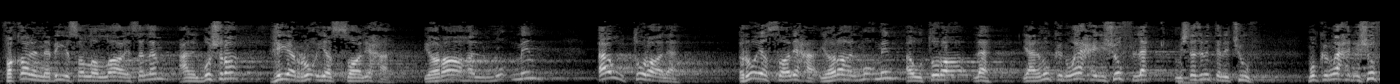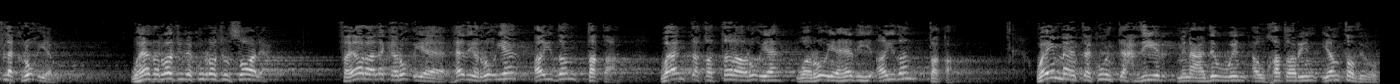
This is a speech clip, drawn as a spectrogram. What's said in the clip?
فقال النبي صلى الله عليه وسلم عن البشرى هي الرؤيا الصالحة يراها المؤمن أو ترى له. الرؤيا الصالحة يراها المؤمن أو ترى له. يعني ممكن واحد يشوف لك مش لازم أنت اللي تشوف ممكن واحد يشوف لك رؤيا. وهذا الرجل يكون رجل صالح فيرى لك رؤيا. هذه الرؤيا أيضا تقع وأنت قد ترى رؤيا والرؤيا هذه أيضا تقع. وإما أن تكون تحذير من عدو أو خطر ينتظره.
